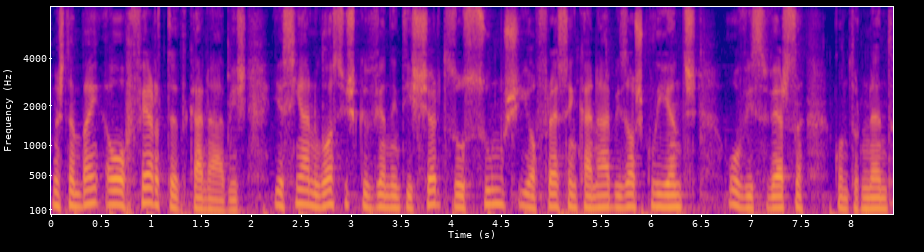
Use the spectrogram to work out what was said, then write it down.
mas também a oferta de cannabis. E assim há negócios que vendem t-shirts ou sumos e oferecem cannabis aos clientes, ou vice-versa, contornando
